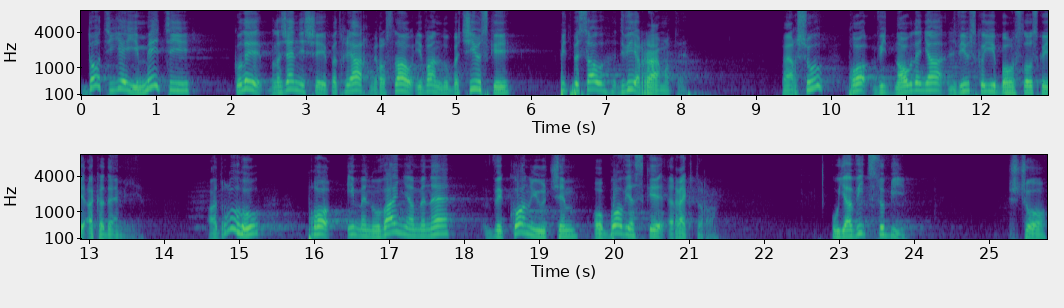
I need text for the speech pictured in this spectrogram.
до тієї миті, коли блаженніший патріарх Мирослав Іван Лубачівський підписав дві грамоти. Першу про відновлення Львівської богословської академії, а другу про іменування мене виконуючим обов'язки ректора. Уявіть собі, що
